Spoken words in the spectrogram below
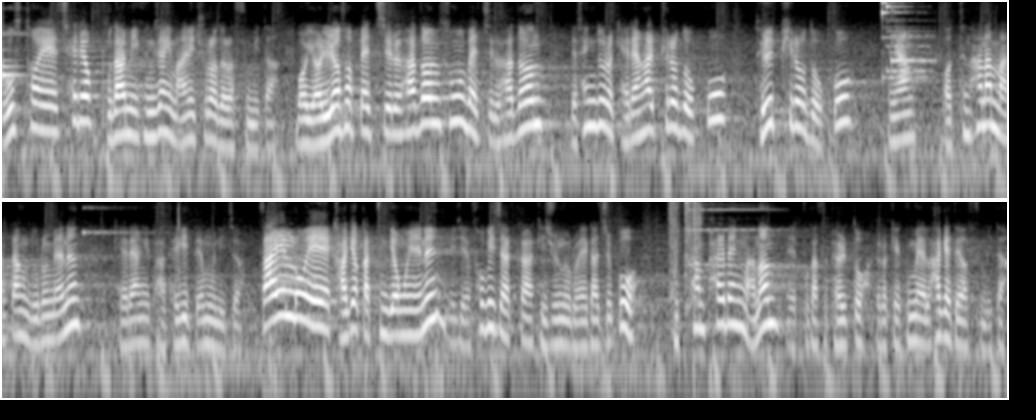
로스터의 체력 부담이 굉장히 많이 줄어들었습니다. 뭐 16배지를 하던 20배지를 하던 이제 생두를 계량할 필요도 없고 들 필요도 없고 그냥 버튼 하나만 딱 누르면은 계량이 다 되기 때문이죠. 사일로의 가격 같은 경우에는 이제 소비자가 기준으로 해가지고 9,800만 원 예, 부가세 별도 이렇게 구매를 하게 되었습니다.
